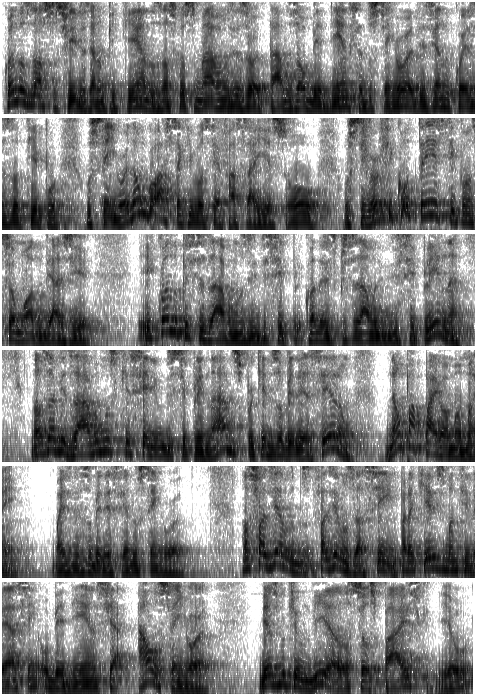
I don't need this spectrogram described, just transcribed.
Quando os nossos filhos eram pequenos, nós costumávamos exortá-los à obediência do Senhor, dizendo coisas do tipo: O Senhor não gosta que você faça isso, ou O Senhor ficou triste com o seu modo de agir. E quando, precisávamos de quando eles precisavam de disciplina, nós avisávamos que seriam disciplinados porque desobedeceram não papai ou a mamãe, mas desobedeceram o Senhor. Nós fazíamos, fazíamos assim para que eles mantivessem obediência ao Senhor, mesmo que um dia os seus pais, eu,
